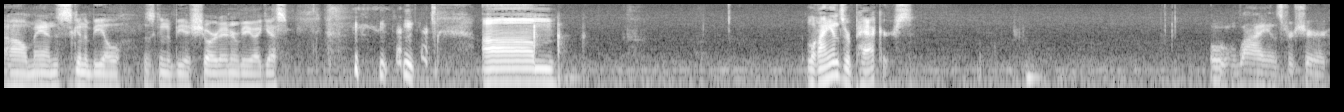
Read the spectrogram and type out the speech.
Oh man, this is gonna be a this is gonna be a short interview, I guess. um, Lions or Packers? Oh, Lions for sure.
